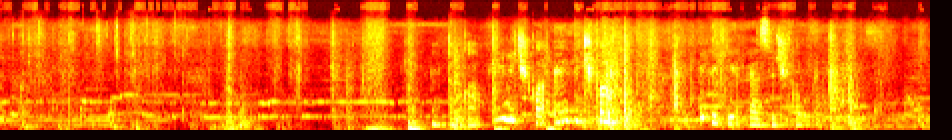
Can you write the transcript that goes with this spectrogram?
Ось така елічка, елічка і есочка.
